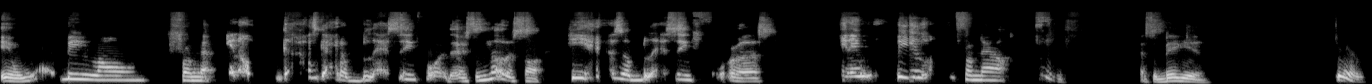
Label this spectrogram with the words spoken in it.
It won't be long from now." You know, God's got a blessing for. There's another song. He has a blessing for us, and it won't be long from now. That's a big. If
